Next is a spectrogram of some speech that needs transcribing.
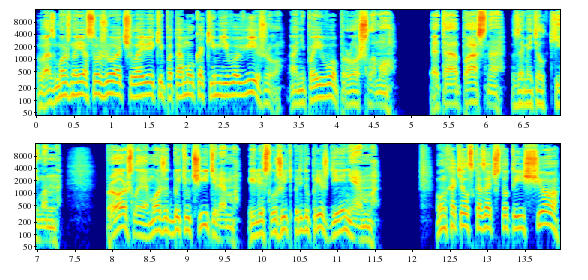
Возможно, я сужу о человеке по тому, каким его вижу, а не по его прошлому». «Это опасно», — заметил Кимон. «Прошлое может быть учителем или служить предупреждением». Он хотел сказать что-то еще,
